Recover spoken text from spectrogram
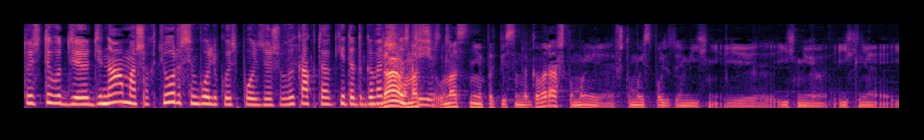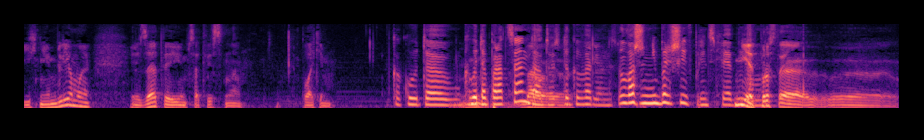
То есть ты вот Динамо, Шахтер символику используешь, вы как-то какие-то договоренности да, у нас, есть? у нас с ними подписаны договора, что мы, что мы используем их, их, их, их эмблемы, и за это им, соответственно, платим какую-то какой-то процент, да, да, то есть договоренность. Ну, у вас же небольшие, в принципе, объемы. Нет, просто э,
